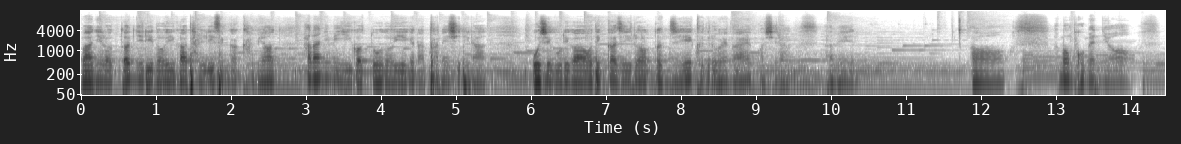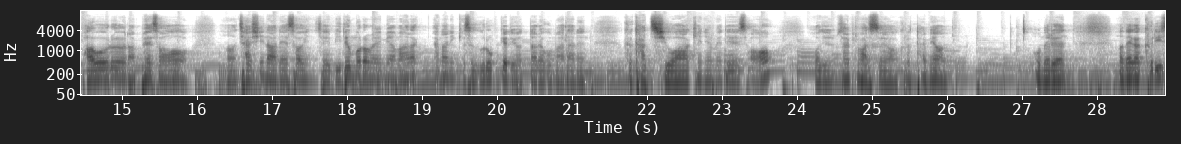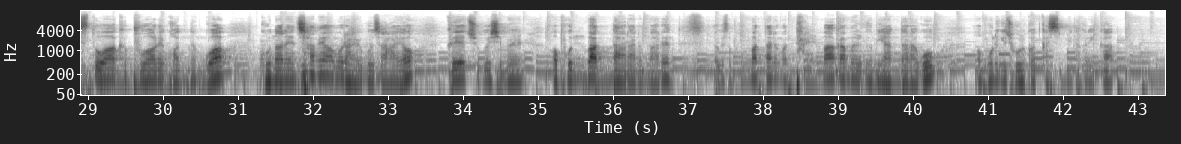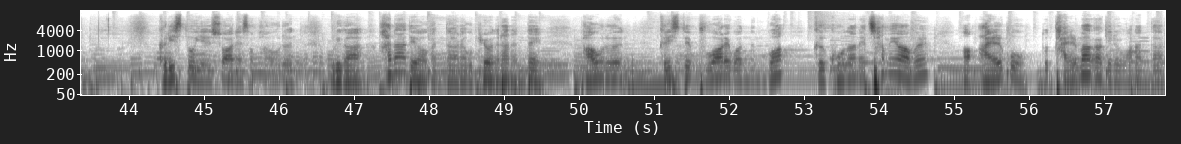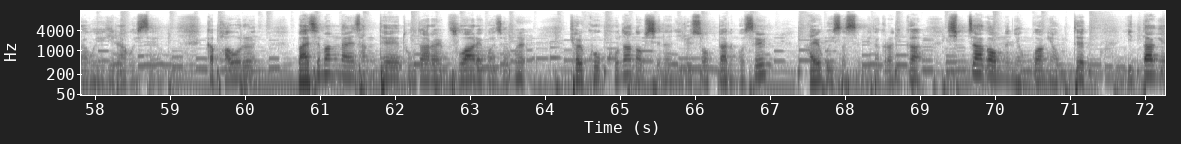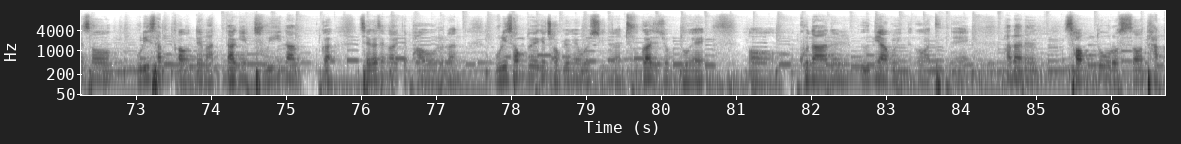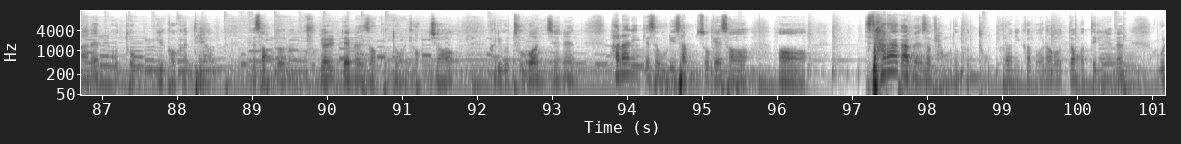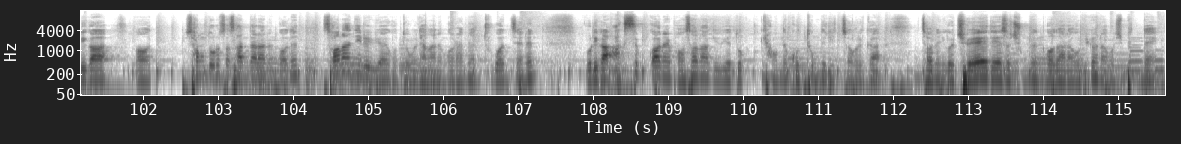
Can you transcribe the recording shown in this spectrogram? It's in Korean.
만일 어떤 일이 너희가 달리 생각하면 하나님이 이것도 너희에게 나타내시리라 오직 우리가 어디까지 이르렀던지 그대로 행할 것이라 아멘. 어 한번 보면요 바울은 앞에서 어, 자신 안에서 이제 믿음으로 말미암아 하나, 하나님께서 의롭게 되었다라고 말하는 그 가치와 개념에 대해서 어디 좀 살펴봤어요. 그렇다면 오늘은 어, 내가 그리스도와 그 부활의 권능과 고난의 참여함을 알고자 하여 그의 죽으심을 어, 본받다라는 말은 여기서 본받다는 건 닮아감을 의미한다라고 어, 보는 게 좋을 것 같습니다. 그러니까 그리스도 예수 안에서 바울은 우리가 하나 되어 간다라고 표현을 하는데 바울은 그리스도의 부활의 권능과 그 고난의 참여함을 어, 알고 또 닮아가기를 원한다라고 얘기를 하고 있어요. 그러니까 바울은 마지막 날 상태에 도달할 부활의 과정을 결코 고난 없이는 이룰 수 없다는 것을 알고 있었습니다. 그러니까 십자가 없는 영광이 없듯 이 땅에서 우리 삶 가운데 마땅히 부인함 그러니까 제가 생각할 때 바울은 한 우리 성도에게 적용해 볼 수 있는 한 두 가지 정도의 어, 고난을 의미하고 있는 것 같은데 하나는 성도로서 당하는 고통일 것 같아요. 그 성도는 구별되면서 고통을 겪죠. 그리고 두 번째는 하나님께서 우리 삶 속에서 어, 살아가면서 겪는 고통. 그러니까 뭐라고 어떤 것들이냐면 우리가 어, 성도로서 산다라는 거는 선한 일을 위하여 고통을 당하는 거라면 두 번째는 우리가 악습관을 벗어나기 위해 또 겪는 고통들이 있죠. 그러니까 저는 이걸 죄에 대해서 죽는 거다라고 표현하고 싶은데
